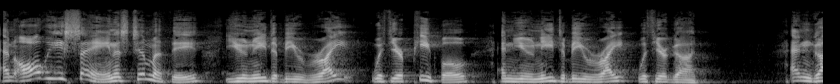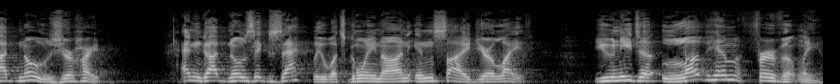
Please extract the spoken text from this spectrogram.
And all he's saying is, Timothy, you need to be right with your people and you need to be right with your God. And God knows your heart. And God knows exactly what's going on inside your life. You need to love Him fervently.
